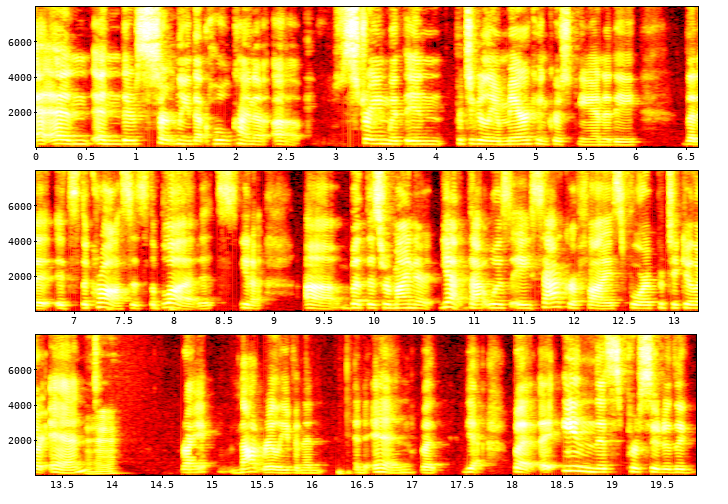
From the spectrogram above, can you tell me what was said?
and and there's certainly that whole kind of uh, strain within, particularly American Christianity, that it, it's the cross, it's the blood, it's you know. Uh, but this reminder, yeah, that was a sacrifice for a particular end, mm-hmm. Right? Not really even an, an end, but yeah. But in this pursuit of the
